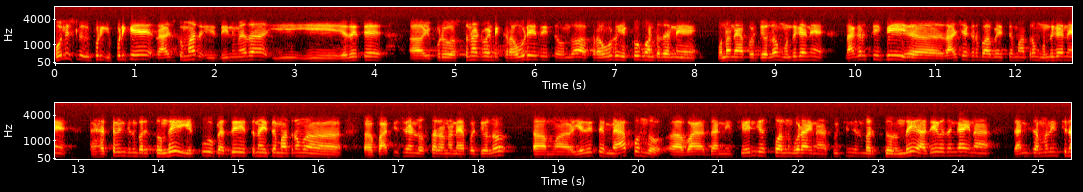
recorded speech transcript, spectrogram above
పోలీసులు ఇప్పుడు ఇప్పటికే రాజ్ కుమార్ దీని మీద ఈ ఈ ఏదైతే ఇప్పుడు వస్తున్నటువంటి క్రౌడ్ ఏదైతే ఉందో ఆ క్రౌడ్ ఎక్కువగా ఉంటుందని ఉన్న నేపథ్యంలో ముందుగానే నగర సిపి రాజశేఖర్ బాబు అయితే మాత్రం ముందుగానే హెచ్చరించిన పరిస్థితి ఉంది ఎక్కువ పెద్ద ఎత్తున అయితే మాత్రం పార్టీ శ్రేణులు వస్తారన్న నేపథ్యంలో ఏదైతే మ్యాప్ ఉందో దాన్ని చేంజ్ చేసుకోవాలని కూడా ఆయన సూచించిన పరిస్థితి ఉంది. అదే విధంగా ఆయన దానికి సంబంధించిన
